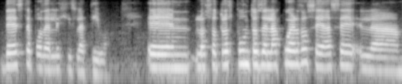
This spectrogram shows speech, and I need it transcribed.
de este Poder Legislativo. En los otros puntos del acuerdo se hace la,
